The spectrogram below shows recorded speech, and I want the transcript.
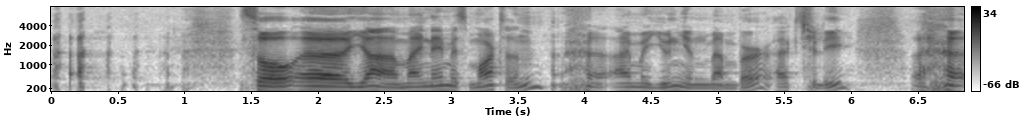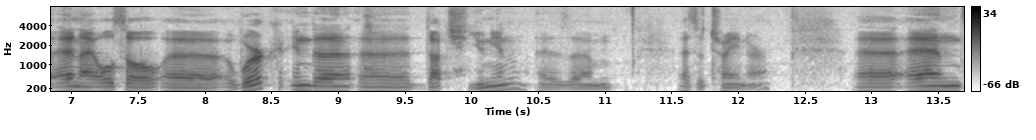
so, uh, yeah, my name is Martin. I'm a union member, actually. and I also uh, work in the uh, Dutch union as, um, as a trainer. Uh, and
